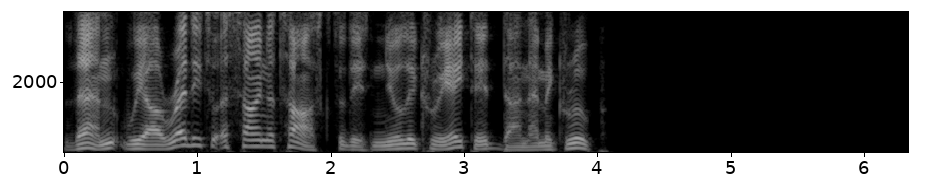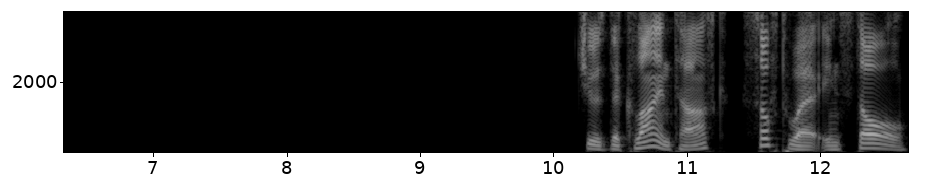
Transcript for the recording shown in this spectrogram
Then we are ready to assign a task to this newly created dynamic group. Choose the client task Software Install.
